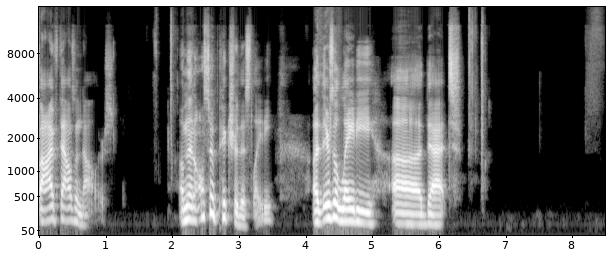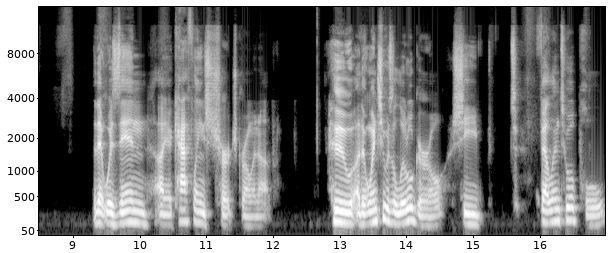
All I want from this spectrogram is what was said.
$5,000. And then also picture this lady. Uh, there's a lady uh, that that was in uh, you know, Kathleen's church growing up, who uh, that when she was a little girl, she fell into a pool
